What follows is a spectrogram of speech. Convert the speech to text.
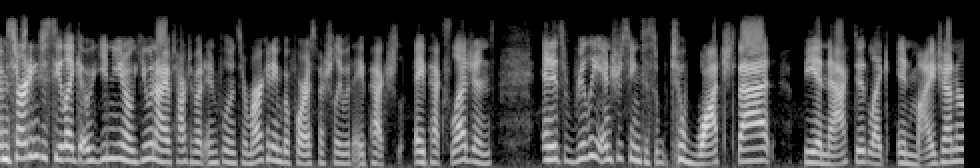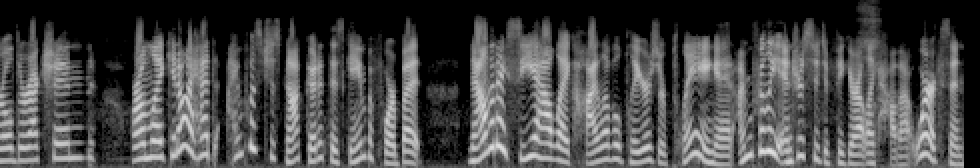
I'm starting to see like you, know you and I have talked about influencer marketing before, especially with Apex Apex Legends, and it's really interesting to to watch that be enacted like in my general direction, where I'm like, you know, I had I was just not good at this game before, but now that I see how like high level players are playing it, I'm really interested to figure out like how that works and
